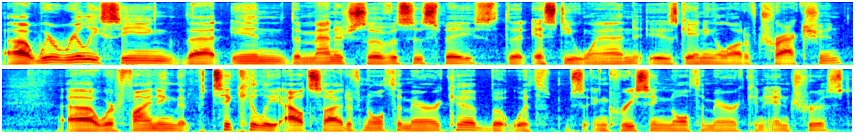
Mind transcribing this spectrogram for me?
Uh, we're really seeing that in the managed services space, that SD-WAN is gaining a lot of traction. Uh, we're finding that particularly outside of North America, but with increasing North American interest,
